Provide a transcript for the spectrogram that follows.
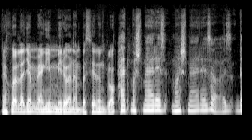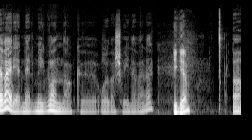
Akkor legyen megint, miről nem beszélünk, blokk? Hát most már, ez, most már ez az. De várjál, mert még vannak ö, olvasói levelek. Igen. A,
